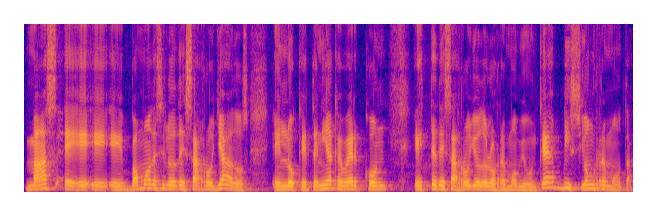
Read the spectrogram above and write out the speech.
más eh, eh, eh, vamos a decirlo, desarrollados en lo que tenía que ver con este desarrollo de los remote viewing. ¿Qué es visión remota?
